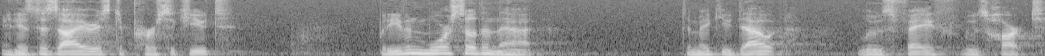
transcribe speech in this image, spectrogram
and his desire is to persecute, but even more so than that, to make you doubt, lose faith, lose heart,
